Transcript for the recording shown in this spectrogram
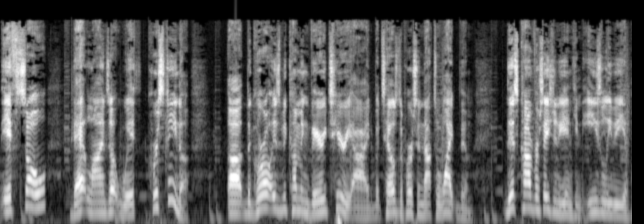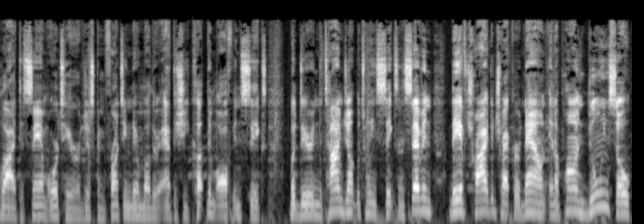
If so, that lines up with Christina. Uh, the girl is becoming very teary eyed, but tells the person not to wipe them. This conversation again can easily be applied to Sam or Tara just confronting their mother after she cut them off in 6, but during the time jump between 6 and 7, they have tried to track her down, and upon doing so,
